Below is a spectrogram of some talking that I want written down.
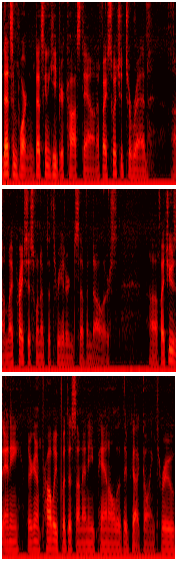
that's important. That's going to keep your cost down. If I switch it to red, uh, my price just went up to $307. Uh, if I choose any, they're going to probably put this on any panel that they've got going through.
